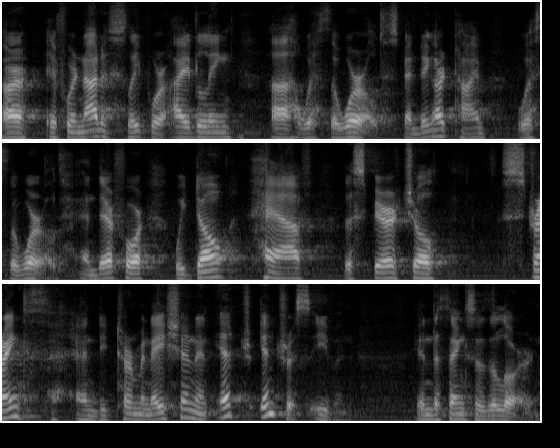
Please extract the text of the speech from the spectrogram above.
are, if we're not asleep, we're idling uh, with the world, spending our time with the world. And therefore, we don't have the spiritual strength and determination and interest, even in the things of the Lord.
